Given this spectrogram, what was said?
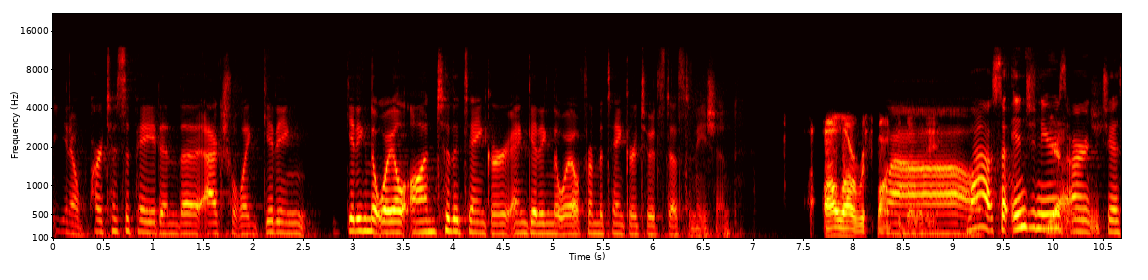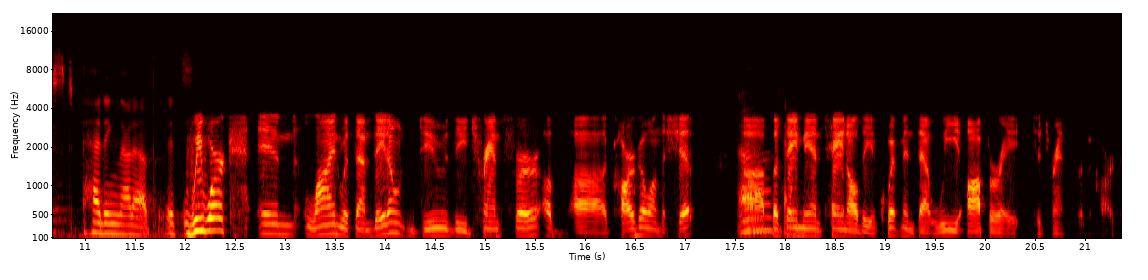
you know participate in the actual like getting getting the oil onto the tanker and getting the oil from the tanker to its destination all our responsibility. Wow. wow. So engineers yeah. aren't just heading that up. It's we work in line with them. They don't do the transfer of uh, cargo on the ship. Uh, But they maintain all the equipment that we operate to transfer the cargo.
